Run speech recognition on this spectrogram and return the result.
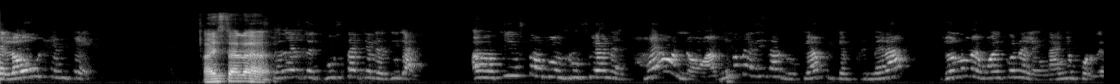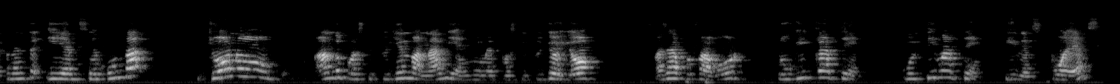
Hello, gente. Ahí está la... ¿A ustedes les gusta que les digan, aquí estamos rufianes? Hell no, a mí no me digan rufián porque en primera yo no me voy con el engaño por de frente y en segunda yo no ando prostituyendo a nadie, ni me prostituyo yo. O sea, por favor, ubícate, cultívate y después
